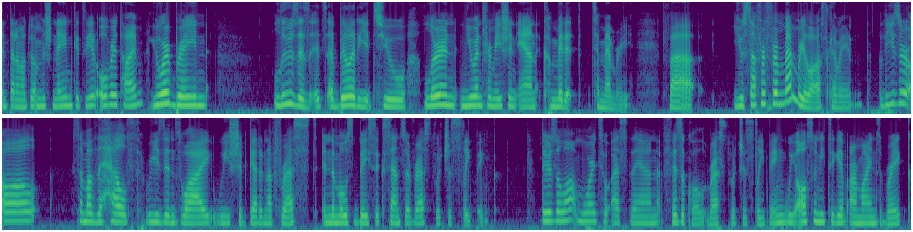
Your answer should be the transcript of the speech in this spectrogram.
انت لما بتبقى مش نايم كتير over time your brain loses its ability to learn new information and commit it to memory. ف you suffer from memory loss كمان. These are all some of the health reasons why we should get enough rest in the most basic sense of rest, which is sleeping. There's a lot more to us than physical rest, which is sleeping. We also need to give our minds a break.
